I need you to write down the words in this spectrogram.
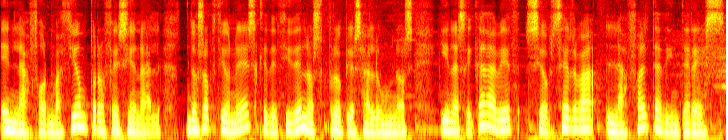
en la formación profesional. Dos opciones que deciden los propios alumnos y en las que cada vez se observa la falta de interés.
